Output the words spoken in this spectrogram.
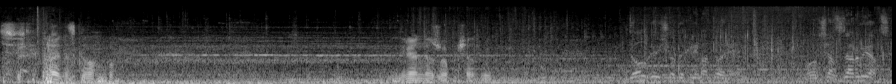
Действительно, правильно сказал. Реально жопа сейчас будет. Долго еще до крематория? Он сейчас взорвется.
